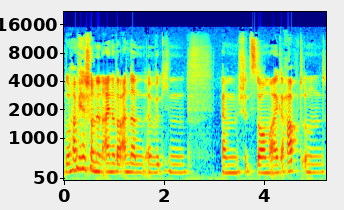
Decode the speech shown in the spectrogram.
so haben wir schon den einen oder anderen äh, wirklichen ähm, Shitstorm mal gehabt und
